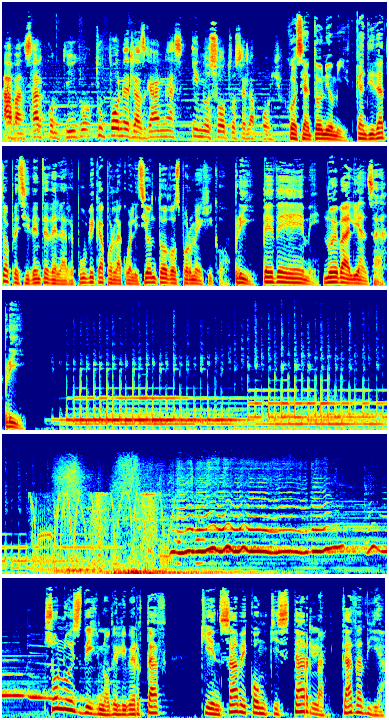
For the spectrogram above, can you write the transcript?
Avanzar Contigo, tú pones las ganas y nosotros el apoyo. José Antonio Mid, candidato a presidente de la República por la coalición Todos por México. PRI, PDM, Nueva Alianza, PRI. Solo es digno de libertad quien sabe conquistarla cada día.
